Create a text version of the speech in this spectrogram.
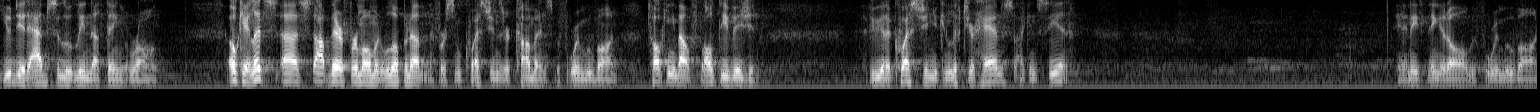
You did absolutely nothing wrong. Okay, let's uh, stop there for a moment. We'll open up for some questions or comments before we move on. Talking about faulty vision. If you get a question, you can lift your hand so I can see it. Anything at all before we move on.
